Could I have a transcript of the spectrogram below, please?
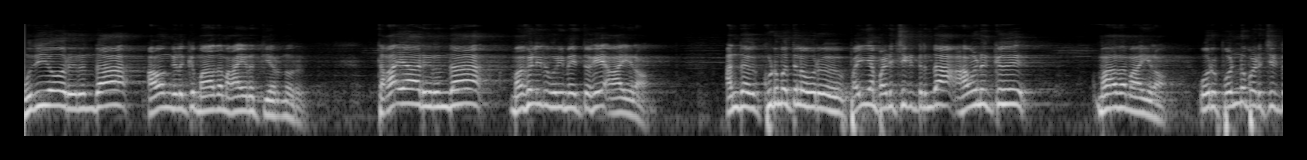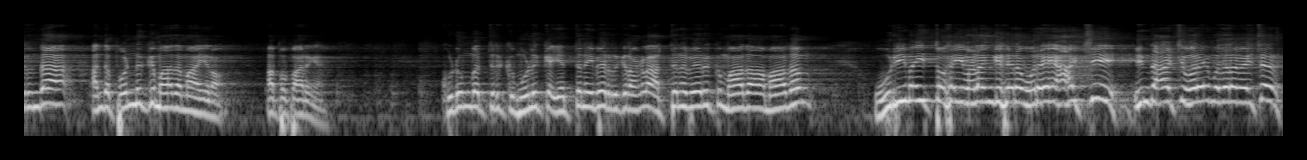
முதியோர் இருந்தால் அவங்களுக்கு மாதம் ஆயிரத்தி இரநூறு. தாயார் இருந்தால் மகளிர் உரிமை தொகை ஆயிரம். அந்த குடும்பத்தில் ஒரு பையன் படிச்சுக்கிட்டு இருந்தால் அவனுக்கு மாதம் ஆயிரம். ஒரு பொண்ணு படிச்சுட்டு இருந்தால் அந்த பொண்ணுக்கு மாதம் ஆயிரம். அப்போ பாருங்க. குடும்பத்திற்கு முழுக்க எத்தனை பேர் இருக்கிறாங்களோ அத்தனை பேருக்கு மாதா மாதம் உரிமை தொகை வழங்குகிற ஒரே ஆட்சி இந்த ஆட்சி ஒரே முதலமைச்சர்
